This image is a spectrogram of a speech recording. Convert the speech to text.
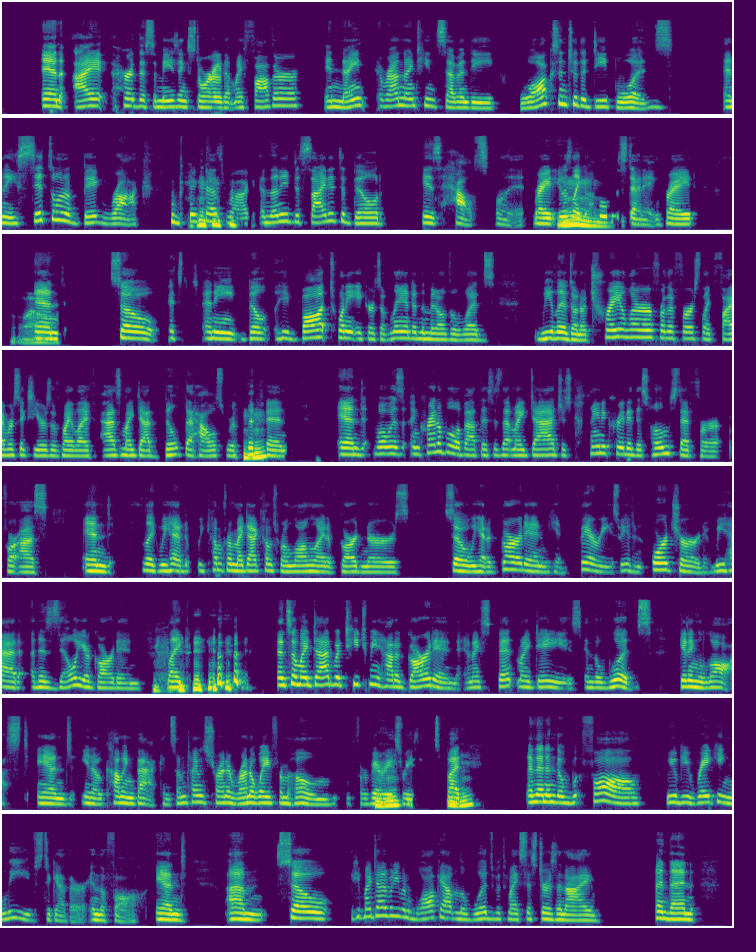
And I heard this amazing story that my father in nine, around 1970 walks into the deep woods and he sits on a big rock, big ass rock, and then he decided to build his house on it, right? It was mm. like homesteading, right? Wow. And so it's and he built he bought 20 acres of land in the middle of the woods. We lived on a trailer for the first like 5 or 6 years of my life as my dad built the house we're mm-hmm. living in. And what was incredible about this is that my dad just kind of created this homestead for for us and like we had we come from my dad comes from a long line of gardeners so we had a garden, we had berries, we had an orchard, we had an azalea garden. Like, and so my dad would teach me how to garden. And I spent my days in the woods getting lost and, you know, coming back and sometimes trying to run away from home for various mm-hmm. reasons. But, mm-hmm. And then in the fall, we would be raking leaves together in the fall. And um, so he, my dad would even walk out in the woods with my sisters and I and then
